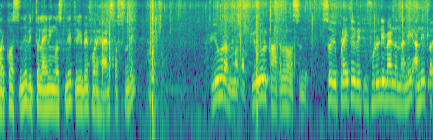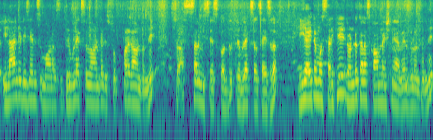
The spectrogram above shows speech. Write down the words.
వర్క్ వస్తుంది విత్ లైనింగ్ వస్తుంది త్రీ బై ఫోర్ హ్యాండ్స్ వస్తుంది. ప్యూర్ అన్నమాట ప్యూర్ కాటన్లో వస్తుంది. సో ఇప్పుడైతే వీటికి ఫుల్ డిమాండ్ ఉందండి. అన్నిట్లో ఇలాంటి డిజైన్స్ మోడల్స్ త్రిబుల్ ఎక్స్ఎల్లో ఉంటుంది సూపర్గా ఉంటుంది. సో అస్సలు మిస్ చేసుకోవద్దు త్రిబుల్ ఎక్స్ఎల్ సైజులో ఈ ఐటమ్ వచ్చేసరికి రెండు కలర్స్ కాంబినేషన్ అవైలబుల్ ఉంటుంది.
